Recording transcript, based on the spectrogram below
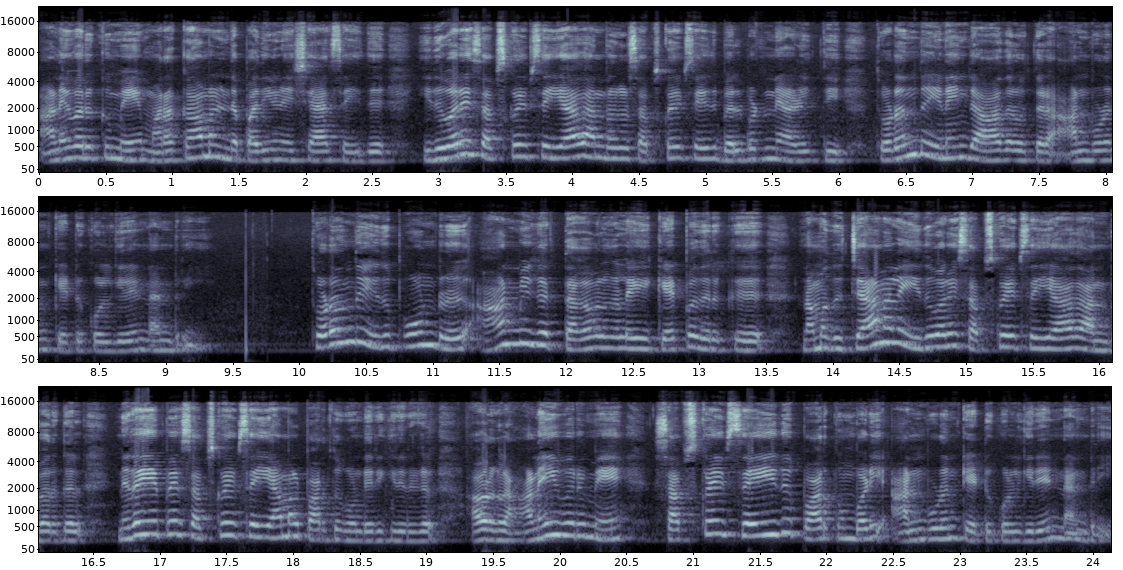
அனைவருக்குமே மறக்காமல் இந்த பதிவினை ஷேர் செய்து இதுவரை சப்ஸ்கிரைப் செய்யாத அன்பர்கள் சப்ஸ்கிரைப் செய்து பெல் பட்டனை அழுத்தி தொடர்ந்து இணைந்து ஆதரவு தர அன்புடன் கேட்டுக்கொள்கிறேன். நன்றி. தொடர்ந்து இது போன்று ஆன்மீக தகவல்களை கேட்பதற்கு நமது சேனலை இதுவரை சப்ஸ்கிரைப் செய்யாத அன்பர்கள் நிறைய பேர் சப்ஸ்கிரைப் செய்யாமல் பார்த்து கொண்டிருக்கிறீர்கள். அவர்கள் அனைவருமே சப்ஸ்கிரைப் செய்து பார்க்கும்படி அன்புடன் கேட்டுக்கொள்கிறேன். நன்றி.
